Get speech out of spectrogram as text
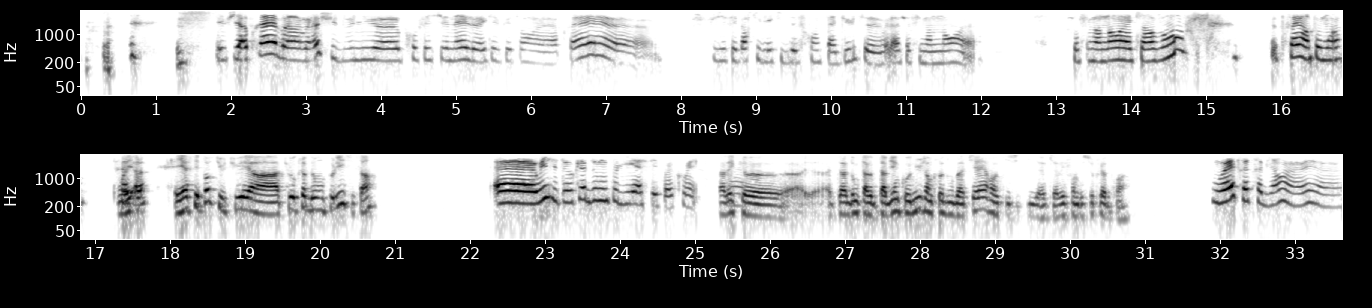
et puis après, ben voilà, je suis devenue euh, professionnelle quelques temps euh, après. euh, j'ai fait partie de l'équipe de France adulte, euh, voilà, ça fait maintenant, euh, ça fait maintenant euh, 15 ans, à peu près, un peu moins. Oui, 13 ans. alors, et à cette époque, tu, tu es à, tu es au club de Montpellier, c'est ça? Euh, oui, j'étais au club de Montpellier à cette époque, oui. Avec, euh, donc tu as, bien connu Jean-Claude Loubatière euh, qui, qui, qui avait fondé ce club, quoi. Ouais, très très bien. Ouais, euh,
